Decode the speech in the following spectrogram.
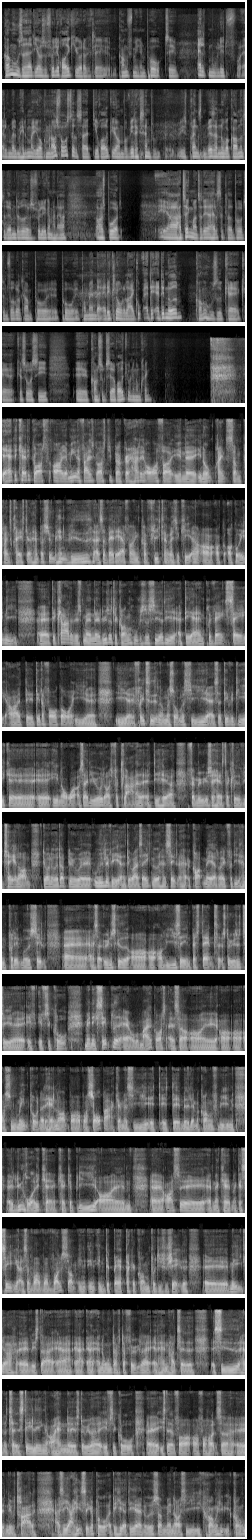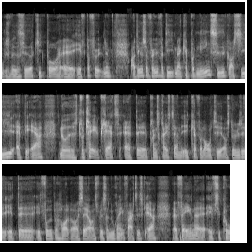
Kongehuset her, de har jo selvfølgelig rådgiver, der kan klæde kongefamilien på til alt muligt, alt mellem himmel og jord. Kan man også forestille sig, at de rådgiver om, hvorvidt eksempelvis prinsen, hvis han nu var kommet til dem, det ved jeg jo selvfølgelig ikke, om han er, og har spurgt, jeg har tænkt mig at tage det her halsterklæde på til en fodboldkamp på, øh, på, øh, på mandag. Er det klogt eller ej? Er det, er det noget, kongehuset kan, kan, kan så at sige øh, konsultere rådgivning omkring? Ja, det kan de godt, og jeg mener faktisk også, at de bør gøre det over for en, øh, en ung prins som prins Christian. Han bør simpelthen vide, altså, hvad det er for en konflikt, han risikerer at, at, at gå ind i. Øh, det er klart, at hvis man øh, lytter til kongehuset, så siger de, at det er en privat sag, og at det, der foregår i, i fritiden, om man så må sige, altså, det vil de ikke ind over. Og så er de jo også forklaret, at det her famøse hasterklæde, vi taler om, det var noget, der blev udleveret. Det var altså ikke noget, han selv kom med, og det var ikke, fordi han på den måde selv øh, altså ønskede at, at, at vise en bestand støtte til øh, FCK. Men eksemplet er jo meget godt altså at, øh, at, at, at zoome ind på, når det handler om, hvor, hvor sårbar, kan man sige, et, et øh, medlem af kongefamilien øh, lynhurtigt kan, kan, kan blive, og øh, øh, også øh, at man kan, man kan se, altså, hvor, hvor voldsom en, en, en debat, der kan komme på de sociale øh, medier, øh, hvis der er, er, er nogen, der, der føler, at han har taget øh, side, han har taget stilling, og han øh, Øh, støtter FCK, øh, i stedet for at forholde sig øh, neutrale. Altså, jeg er helt sikker på, at det her det er noget, som man også i, i, konge, i kongehuset vil sidde og kigge på øh, efterfølgende. Og det er jo selvfølgelig, fordi man kan på den ene side godt sige, at det er noget totalt pjat, at øh, prins Christian ikke kan få lov til at støtte et, øh, et fodboldhold, og især også, hvis han nu rent faktisk er øh, fan af FCK.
